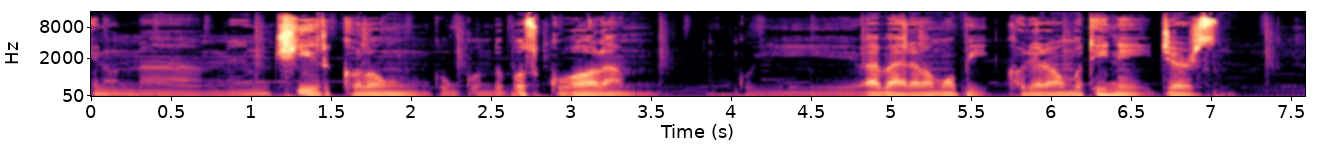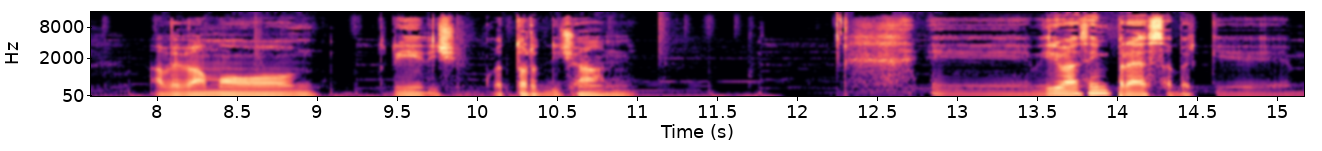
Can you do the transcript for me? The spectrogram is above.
in, un, in, un, circolo, un, comunque un dopo scuola, in cui vabbè, eravamo piccoli, eravamo teenagers, avevamo 13-14 anni. E mi rimase impressa perché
